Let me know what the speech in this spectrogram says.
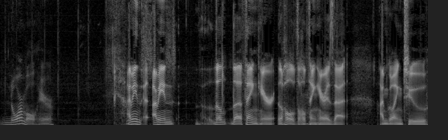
normal here. I mean, I mean, the the thing here, the whole the whole thing here is that I'm going to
